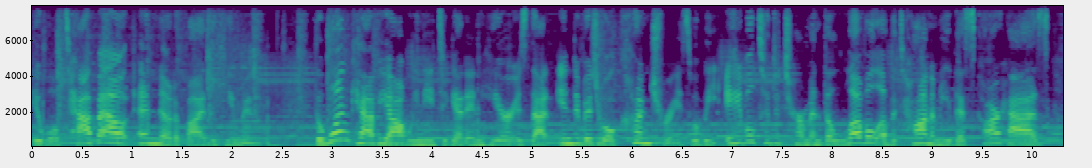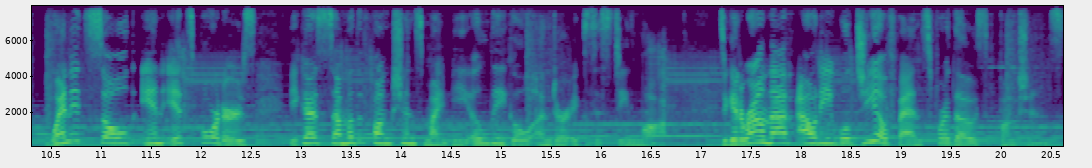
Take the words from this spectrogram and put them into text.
it will tap out and notify the human. The one caveat we need to get in here is that individual countries will be able to determine the level of autonomy this car has when it's sold in its borders because some of the functions might be illegal under existing law. To get around that, Audi will geofence for those functions.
